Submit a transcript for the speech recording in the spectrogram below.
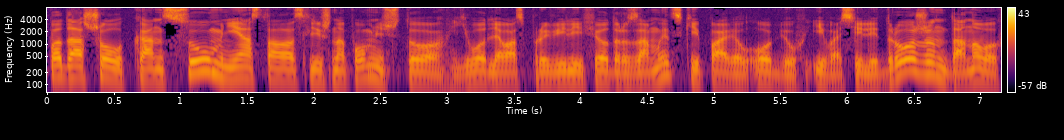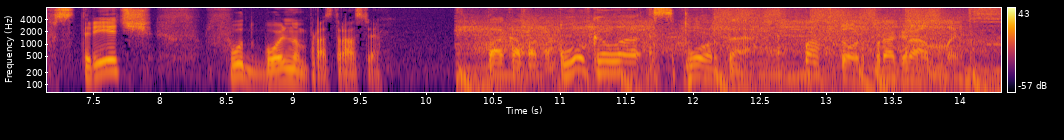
подошел к концу. Мне осталось лишь напомнить, что его для вас провели Федор Замыцкий, Павел Обюх и Василий Дрожин. До новых встреч в футбольном пространстве. Пока-пока. Около спорта. Повтор программы.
